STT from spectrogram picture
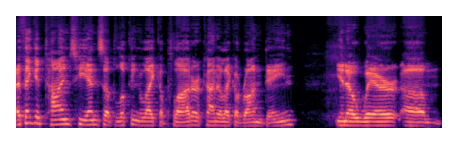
I think at times he ends up looking like a plotter, kind of like a Ron Dayne, you know, where um,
